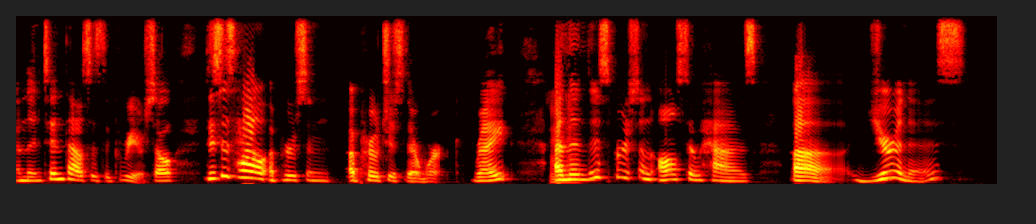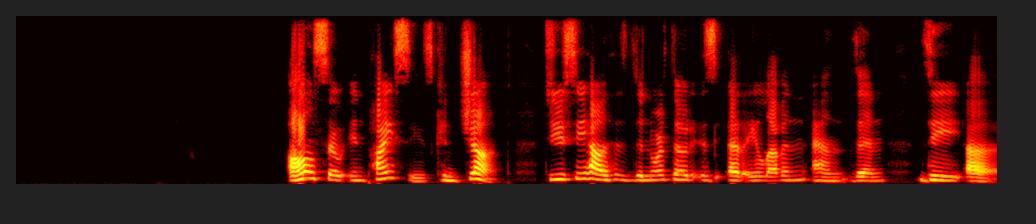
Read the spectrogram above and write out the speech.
and then tenth house is the career. So this is how a person approaches their work, right? Mm-hmm. And then this person also has uh, Uranus also in Pisces conjunct. Do you see how his, the North Node is at 11 and then the uh,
